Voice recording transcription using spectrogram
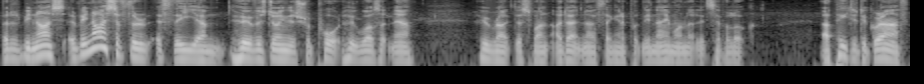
But it'd be nice. It'd be nice if the if the um, whoever's doing this report, who was it now, who wrote this one? I don't know if they're going to put their name on it. Let's have a look. Uh, Peter de Graaf.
